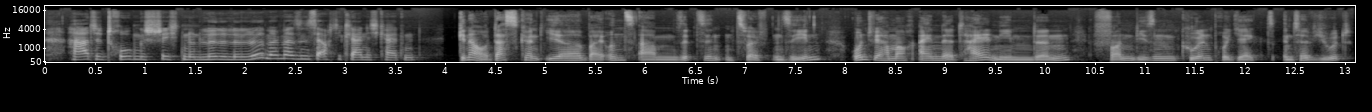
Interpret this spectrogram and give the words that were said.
harte Drogengeschichten und lülülülü. Manchmal sind es ja auch die Kleinigkeiten. Genau, das könnt ihr bei uns am 17.12. sehen. Und wir haben auch einen der Teilnehmenden von diesem coolen Projekt interviewt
